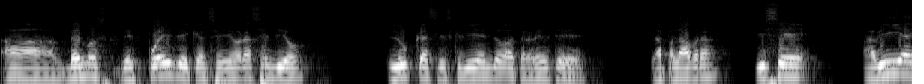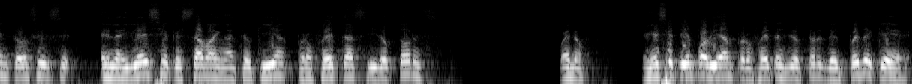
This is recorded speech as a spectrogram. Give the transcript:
ah, vemos después de que el Señor ascendió, Lucas escribiendo a través de la palabra, dice, había entonces en la iglesia que estaba en Antioquía profetas y doctores. Bueno, en ese tiempo habían profetas y doctores, después de que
